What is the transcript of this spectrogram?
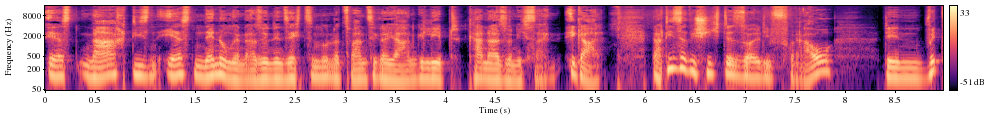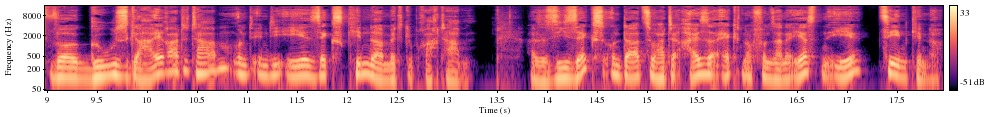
erst nach diesen ersten Nennungen, also in den 1620er Jahren gelebt. Kann also nicht sein. Egal. Nach dieser Geschichte soll die Frau den Witwer Goose geheiratet haben und in die Ehe sechs Kinder mitgebracht haben. Also sie sechs und dazu hatte Isaac noch von seiner ersten Ehe zehn Kinder.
